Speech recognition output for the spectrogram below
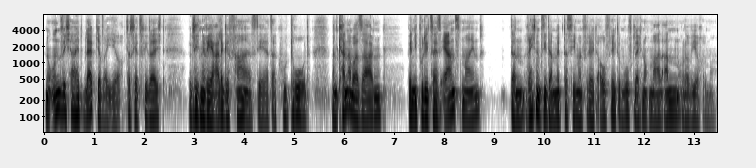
eine Unsicherheit bleibt ja bei ihr, ob das jetzt vielleicht wirklich eine reale Gefahr ist, die jetzt akut droht. Man kann aber sagen, wenn die Polizei es ernst meint, dann rechnet sie damit, dass jemand vielleicht auflegt und ruft gleich nochmal an oder wie auch immer.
